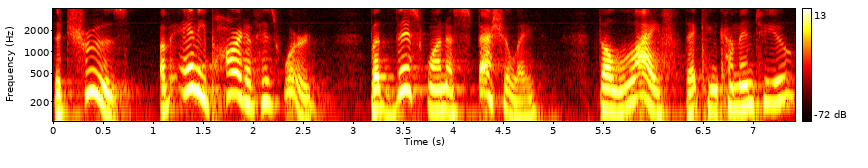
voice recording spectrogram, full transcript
the truths of any part of His Word, but this one especially, the life that can come into you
